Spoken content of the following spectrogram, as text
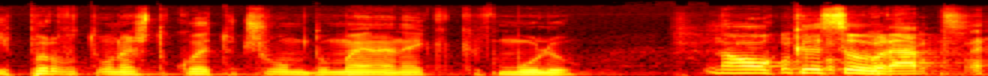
и първото нещо, което чувам до мен е някакъв мулю. Много късо, брат.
